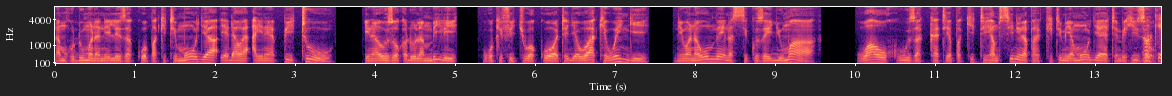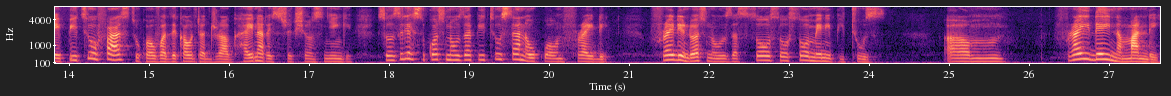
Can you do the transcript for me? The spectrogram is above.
na mhudumu ananieleza kuwa pakiti moja ya dawa ya aina ya P2 inauzwa kwa dola mbili, huku akifichua kuwa wateja wake wengi ni wanaume na siku za Ijumaa wao huuza kati ya pakiti 50 na pakiti 100 ya tembe hizo. Okay, P2 fast tuko over the counter drug, haina restrictions nyingi. So zile sikuwa tunauza P2 sana huko on Friday. Friday ndio tunauza so so so many P2s. Um, Friday na Monday.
